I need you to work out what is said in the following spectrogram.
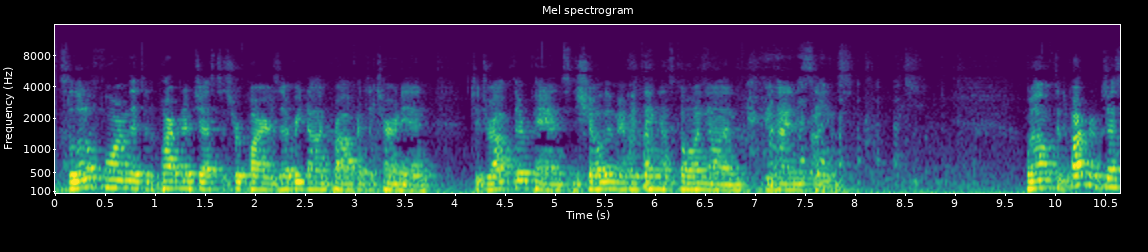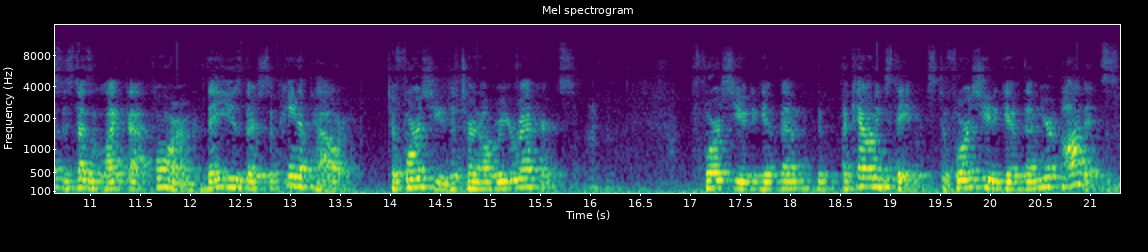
It's a little form that the Department of Justice requires every nonprofit to turn in to drop their pants and show them everything that's going on behind the scenes. Well, if the Department of Justice doesn't like that form, they use their subpoena power to force you to turn over your records, to force you to give them the accounting statements, to force you to give them your audits.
